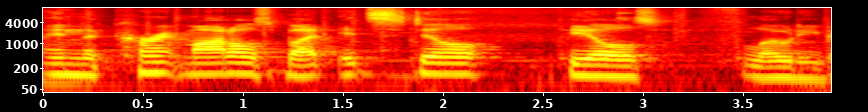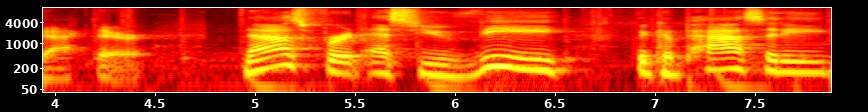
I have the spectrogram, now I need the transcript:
in the current models, but it still feels floaty back there. Now as for an SUV, the capacity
